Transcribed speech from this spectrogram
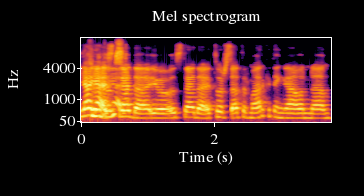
Jā, jā, es strādāju, strādāju tur satura mārketingā. Un, um,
